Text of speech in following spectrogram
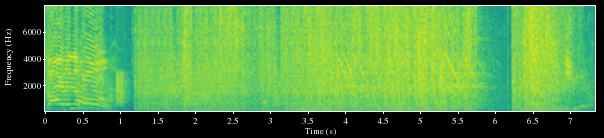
Fire in the hole! Kill.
